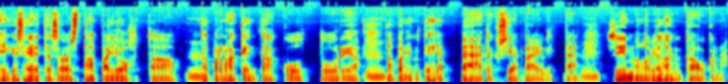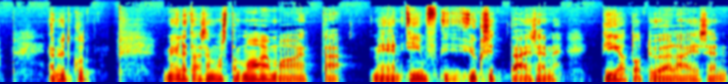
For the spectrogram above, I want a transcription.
eikä se, että se olisi tapa johtaa, mm. tapa rakentaa kulttuuria, mm. tapa niinku tehdä päätöksiä päivittäin. Mm. Siinä me ollaan vielä aika kaukana. Ja nyt kun me eletään semmoista maailmaa, että meidän inf- yksittäisen tietotyöläisen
